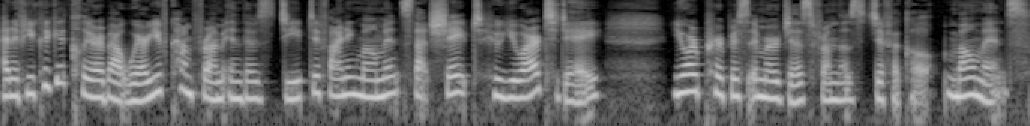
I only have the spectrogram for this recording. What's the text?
And if you could get clear about where you've come from in those deep defining moments that shaped who you are today, your purpose emerges from those difficult moments.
